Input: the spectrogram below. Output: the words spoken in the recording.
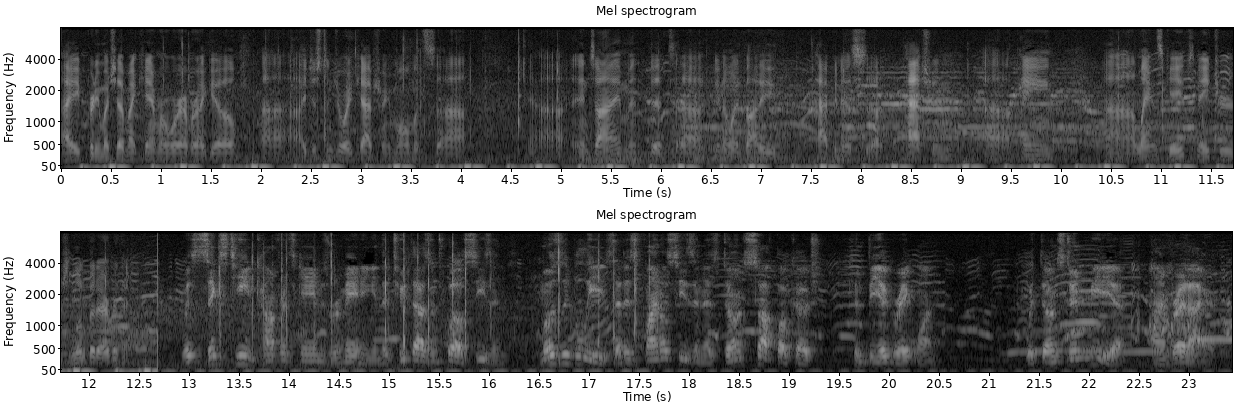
I pretty much have my camera wherever I go. Uh, I just enjoy capturing moments uh, in time and that you know embody happiness, passion, uh, pain, uh, landscapes, natures, a little bit of everything. With 16 conference games remaining in the 2012 season, Mosley believes that his final season as Doane's softball coach can be a great one. With Doane Student Media, I'm Brett Eyer.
